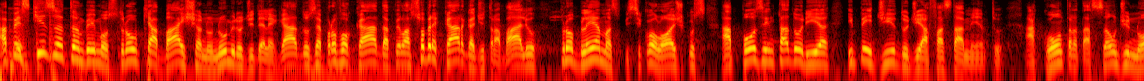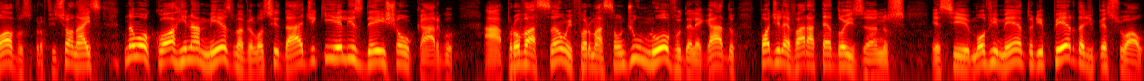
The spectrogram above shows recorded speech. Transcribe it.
A pesquisa também mostrou que a baixa no número de delegados é provocada pela sobrecarga de trabalho, problemas psicológicos, aposentadoria e pedido de afastamento. A contratação de novos profissionais não ocorre na mesma velocidade que eles deixam o cargo. A aprovação e formação de um novo delegado pode levar até dois anos. Esse movimento de perda de pessoal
